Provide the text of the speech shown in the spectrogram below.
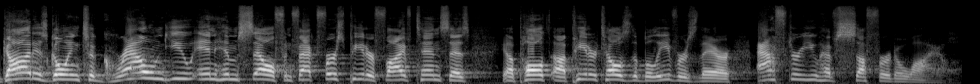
God is going to ground you in himself. In fact, 1 Peter 5:10 says, uh, Paul, uh, Peter tells the believers there, after you have suffered a while,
